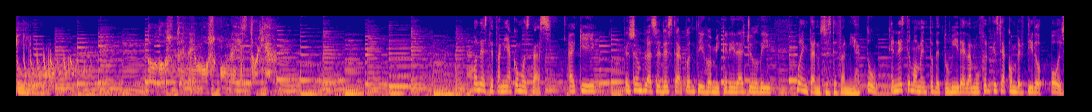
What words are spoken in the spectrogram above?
tú. Todos tenemos una historia. Hola Estefanía, ¿cómo estás? Aquí es un placer estar contigo, mi querida Judy. Cuéntanos, Estefanía, tú, en este momento de tu vida, la mujer que se ha convertido hoy,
